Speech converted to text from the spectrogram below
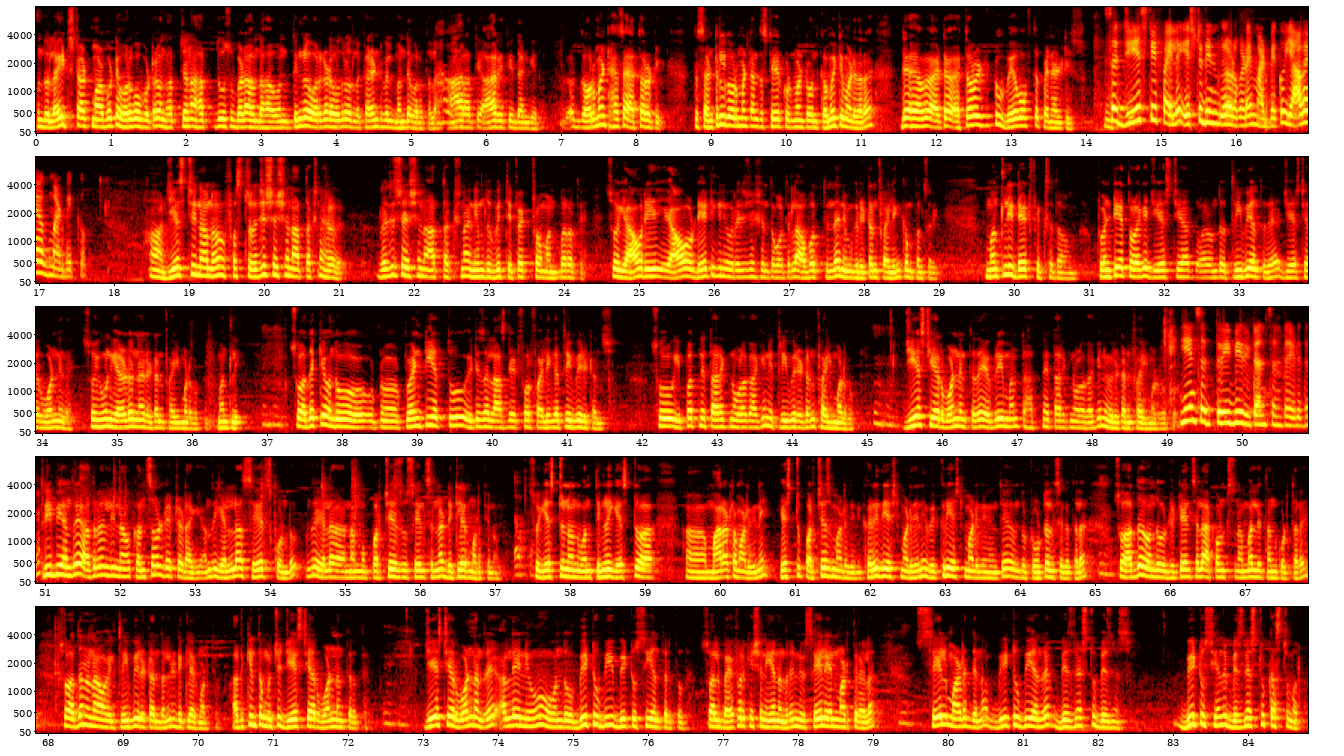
ಒಂದು ಲೈಟ್ ಸ್ಟಾರ್ಟ್ ಮಾಡಿಬಿಟ್ಟು ಹೊರಗೆ ಹೋಗ್ಬಿಟ್ರೆ ಒಂದು ಹತ್ತು ಜನ ಹತ್ತು ದಿವಸ ಬೇಡ ಒಂದು ಒಂದು ತಿಂಗಳ ಹೊರಗಡೆ ಹೋದರೂ ಅದ್ರಲ್ಲಿ ಕರೆಂಟ್ ಬಿಲ್ ಬಂದೇ ಬರುತ್ತಲ್ಲ. ಆ ರೀತಿ ಆ ರೀತಿ ಇದ್ದಂಗೆ ಇದು. Government has a authority the central government ಅಂತ ಸ್ಟೇಟ್ ಗೌರ್ಮೆಂಟ್ ಒಂದು ಕಮಿಟಿ ಮಾಡಿದ್ದಾರೆ. They have authority to waive off the penalties sir G S T file ಎಷ್ಟು ದಿನಗಳೊಳಗಡೆ ಮಾಡಬೇಕು? ಯಾವ್ಯಾವಾಗ ಮಾಡಬೇಕು? ಹಾಂ ಜಿ ಎಸ್ ಟಿ ನಾನು ಫಸ್ಟ್ ರಿಜಿಸ್ಟ್ರೇಷನ್ ಆದ ತಕ್ಷಣ ಹೇಳಿದೆ. ರಿಜಿಸ್ಟ್ರೇಷನ್ ಆದ ತಕ್ಷಣ ನಿಮ್ಮದು ವಿತ್ ಇಫೆಕ್ಟ್ ಫ್ರಮ್ ಅಂತ ಬರುತ್ತೆ. ಸೊ ಯಾವ ರೀ ಯಾವ ಡೇಟಿಗೆ ನೀವು ರಿಜಿಸ್ಟ್ರೇಷನ್ ತೊಗೊಳ್ತಿಲ್ಲ ಅವತ್ತಿಂದ ನಿಮ್ಗೆ return filing compulsory monthly date fix ಅದಾವ ಟ್ವೆಂಟಿ ಒಳಗೆ ಜಿ ಎಸ್ ಟಿ ಆರ್ ಒಂದು ತ್ರೀ ಬಿ ಅಂತಿದೆ G S T R one ಇದೆ. ಸೊ ಇವ್ನು ಎರಡನ್ನ ರಿಟರ್ನ್ ಫೈಲ್ ಮಾಡಬೇಕು ಮಂತ್ಲಿ ಸೊ ಅದಕ್ಕೆ ಒಂದು twentieth it is a last date for filing a three B returns so ಇಪ್ಪತ್ತನೇ ತಾರೀಕಿನ ಒಳಗಾಗಿ ನೀವು ತ್ರೀ ಬಿ ರಿಟರ್ನ್ ಫೈಲ್ ಮಾಡಬೇಕು. G S T R one ಅಂತದೆ every month ಹತ್ತನೇ ತಾರೀಕಿನೊಳಗಾಗಿ ನೀವು ರಿಟರ್ನ್ ಫೈಲ್ ಮಾಡಬೇಕು. ಏನು ಸರ್ ತ್ರೀ ಬಿ ರಿಟರ್ನ್ಸ್ ಅಂತ ಹೇಳಿದ್ರೆ? ತ್ರೀ ಬಿ ಅಂದರೆ ಅದರಲ್ಲಿ ನಾವು ಕನ್ಸಾಲ್ಟೇಟೆಡ್ ಆಗಿ ಅಂದರೆ ಎಲ್ಲ ಸೇರಿಸ್ಕೊಂಡು ಅಂದರೆ ಎಲ್ಲ ನಮ್ಮ ಪರ್ಚೇಸು ಸೇಲ್ಸನ್ನು ಡಿಕ್ಲೇರ್ ಮಾಡ್ತೀವಿ ನಾವು. ಸೊ ಎಷ್ಟು ನಾನು ಒಂದು ತಿಂಗಳಿಗೆ ಎಷ್ಟು ಮಾರಾಟ ಮಾಡಿದ್ದೀನಿ. ಎಷ್ಟು ಪರ್ಚೇಸ್ ಮಾಡಿದ್ದೀನಿ, ಖರೀದಿ ಎಷ್ಟು ಮಾಡಿದ್ದೀನಿ, ವಿಕ್ರಿ ಎಷ್ಟು ಮಾಡಿದ್ದೀನಿ ಅಂತ ಒಂದು ಟೋಟಲ್ ಸಿಗುತ್ತಲ್ಲ. ಸೊ ಅದು ಒಂದು ಡೀಟೇಲ್ಸ್ ಎಲ್ಲ ಅಕೌಂಟ್ಸ್ ನಮ್ಮಲ್ಲಿ ತಂದು ಕೊಡ್ತಾರೆ. ಸೊ ಅದನ್ನು ನಾವು ಇಲ್ಲಿ ತ್ರೀ ಬಿ ರಿಟರ್ನ್ದಲ್ಲಿ ಡಿಕ್ಲೇರ್ ಮಾಡ್ತೀವಿ. ಅದಕ್ಕಿಂತ ಮುಂಚೆ G S T R one ಅಂತ ಇರುತ್ತೆ G S T R one ಅಂದರೆ ಅಲ್ಲಿ ನೀವು ಒಂದು B to B B to C ಅಂತ ಇರ್ತದೆ. ಸೊ ಅಲ್ಲಿ ಬೈಫರ್ಕೇಷನ್ ಏನಂದರೆ ನೀವು ಸೇಲ್ ಏನು ಮಾಡ್ತೀರಲ್ಲ ಸೇಲ್ ಮಾಡಿದ್ದನ್ನು ಬಿ ಟು ಬಿ ಅಂದರೆ business to business B to C ಅಂದರೆ business to customer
